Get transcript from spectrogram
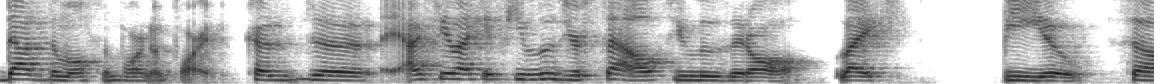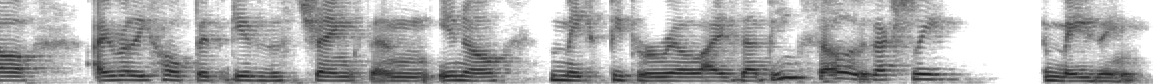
that's the most important part because uh, I feel like if you lose yourself, you lose it all. Like, be you. So I really hope it gives the strength and, you know, makes people realize that being solo is actually amazing.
